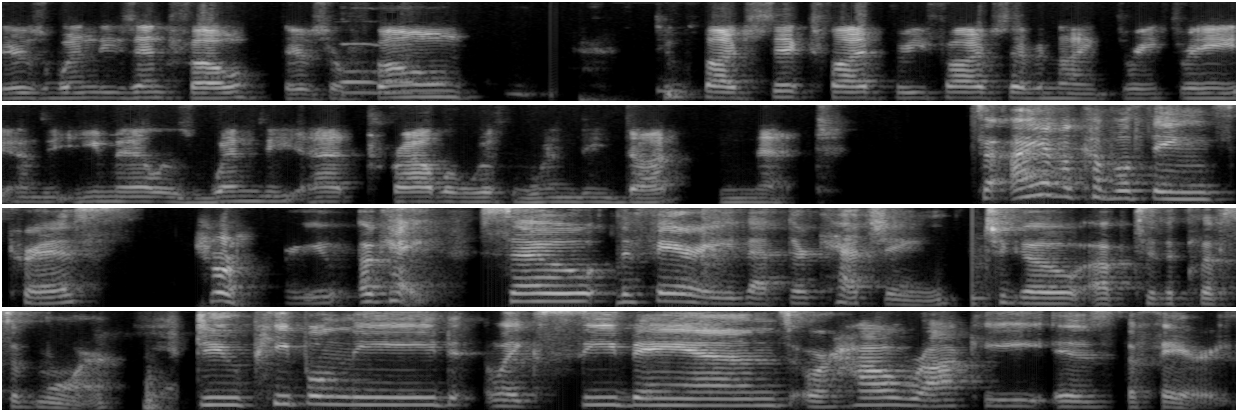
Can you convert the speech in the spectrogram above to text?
there's Wendy's info. There's her phone, 256-535-7933, and the email is wendy at travelwithwendy.net. So I have a couple things, Chris. Sure. For you. Okay. So the ferry that they're catching to go up to the cliffs of Moher, do people need like Sea-Bands or how rocky is the ferry?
